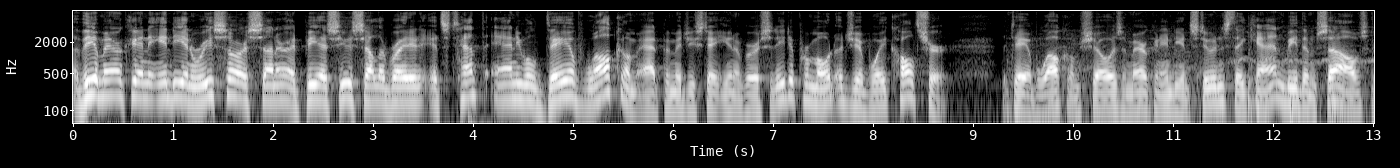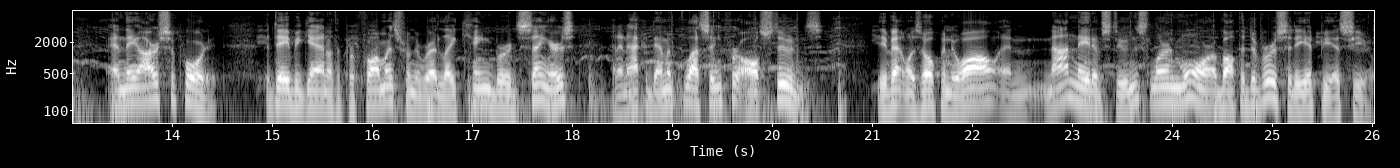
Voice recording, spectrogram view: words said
The American Indian Resource Center at BSU celebrated its 10th annual Day of Welcome at Bemidji State University to promote Ojibwe culture. The Day of Welcome shows American Indian students they can be themselves and they are supported. The day began with a performance from the Red Lake Kingbird Singers and an academic blessing for all students. The event was open to all and non-native students learned more about the diversity at BSU.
